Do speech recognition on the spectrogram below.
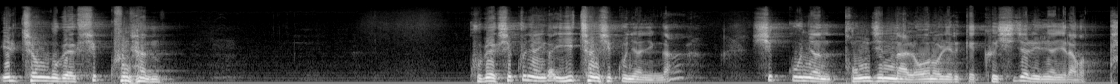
1919년 919년인가 2019년인가 19년 동짓날 오늘 이렇게 그 시절 인연이라고 탁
